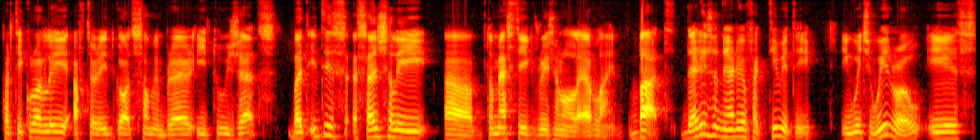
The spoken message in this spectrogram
particularly after it got some Embraer E2 jets, but it is essentially a domestic regional airline. But there is an area of activity in which Widerøe is,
